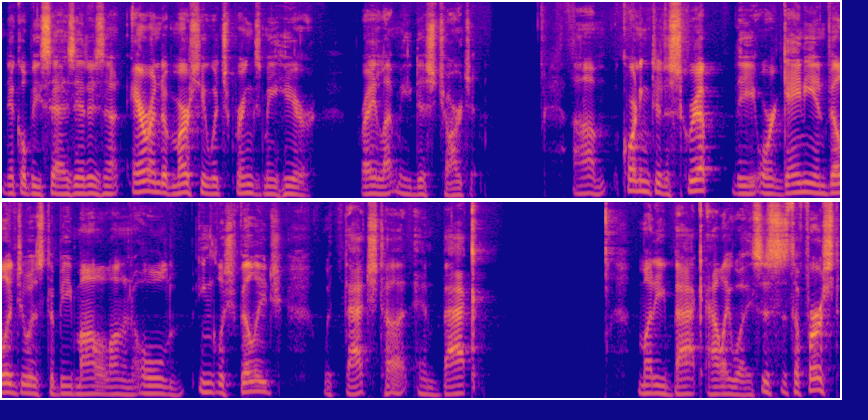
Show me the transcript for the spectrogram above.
Nickleby says, It is an errand of mercy which brings me here. Pray let me discharge it. Um, according to the script, the Organian village was to be modeled on an old English village with thatched hut and back muddy back alleyways. This is the first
